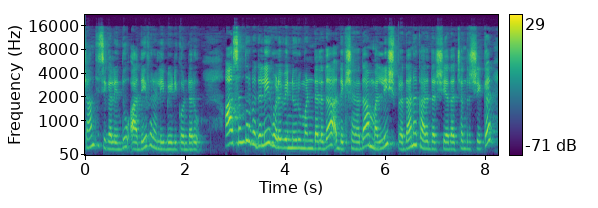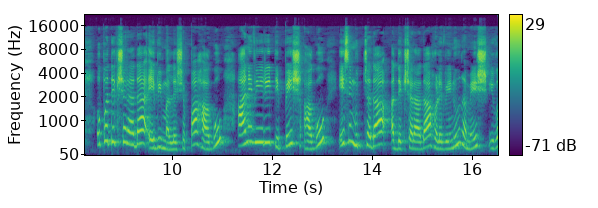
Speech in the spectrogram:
ಶಾಂತಿ ಸಿಗಲೆಂದು ಆ ದೇವರಲ್ಲಿ ಬೇಡಿಕೊಂಡರು. ಆ ಸಂದರ್ಭದಲ್ಲಿ ಹೊಳೆವೆನ್ನೂರು ಮಂಡಲದ ಅಧ್ಯಕ್ಷರಾದ ಮಲ್ಲೇಶ್, ಪ್ರಧಾನ ಕಾರ್ಯದರ್ಶಿಯಾದ ಚಂದ್ರಶೇಖರ್, ಉಪಾಧ್ಯಕ್ಷರಾದ ಎ ಬಿ ಮಲ್ಲೇಶಪ್ಪ ಹಾಗೂ ಆನೆವೀರಿ ತಿಪ್ಪೇಶ್ ಹಾಗೂ ಎಸಿ ಮುಚ್ಚದ ಅಧ್ಯಕ್ಷರಾದ ಹೊಳೆವೇನು ರಮೇಶ್ ಯುವ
